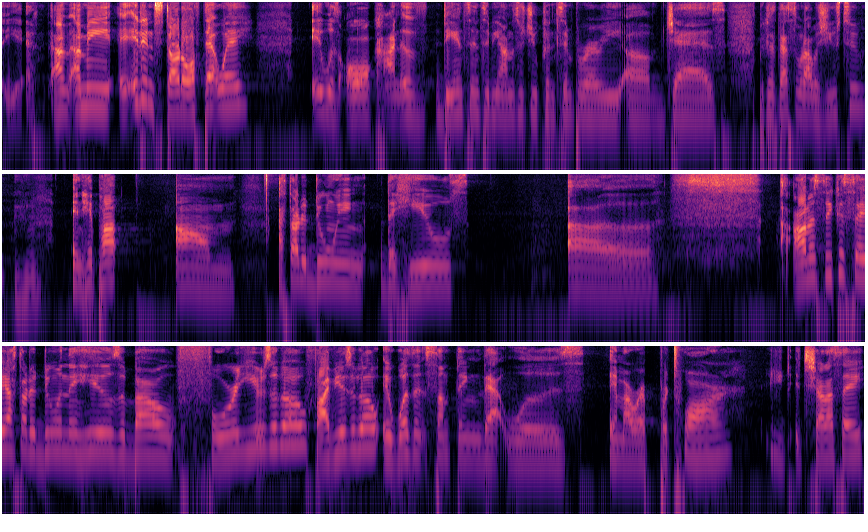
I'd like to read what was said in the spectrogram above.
Yeah. I, I mean, it didn't start off that way. It was all kind of dancing, to be honest with you, contemporary um, jazz, because that's what I was used to, and hip hop. Um, I started doing the heels. Uh, I honestly could say I started doing the heels about four years ago, five years ago. It wasn't something that was in my repertoire, shall I say?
